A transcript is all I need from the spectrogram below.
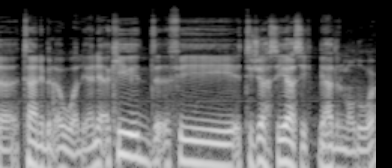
الثاني بالأول. يعني أكيد في اتجاه سياسي بهذا الموضوع.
